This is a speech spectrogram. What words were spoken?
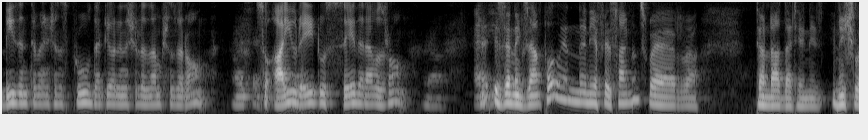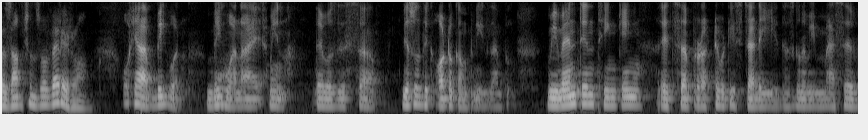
these interventions prove that your initial assumptions were wrong. So are you ready to say that I was wrong? Yeah. Is there an example in any of your assignments where uh, turned out that your initial assumptions were very wrong? Oh yeah, big one, big one. I, I mean, there was this. Uh, this was the auto company example. We went in thinking it's a productivity study. There's going to be massive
